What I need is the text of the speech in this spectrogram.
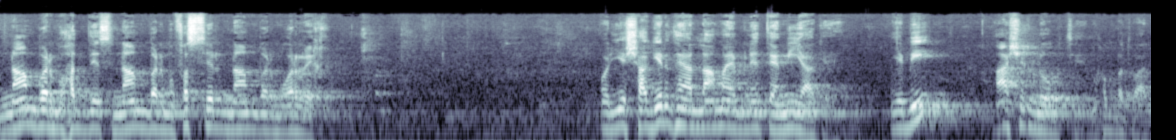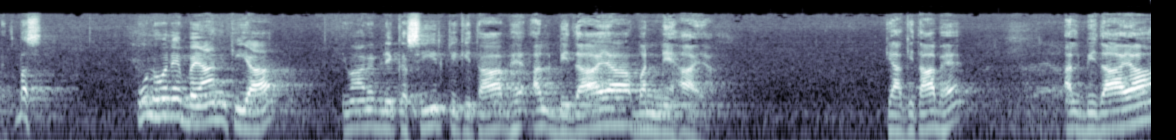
نامور محدث نامور مفسر نامور مورخ اور یہ شاگرد ہیں علامہ ابن تیمیہ کے۔ یہ بھی عاشق لوگ تھے، محبت والے تھے۔ بس انہوں نے بیان کیا، امام ابن کثیر کی کتاب ہے البدایہ و نہایا کیا کتاب ہے؟ البدایہ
